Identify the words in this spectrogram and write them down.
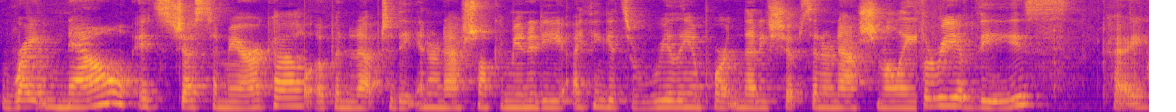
right now it's just America. We'll open it up to the international community. I think it's really important that he ships internationally. Three of these, okay?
